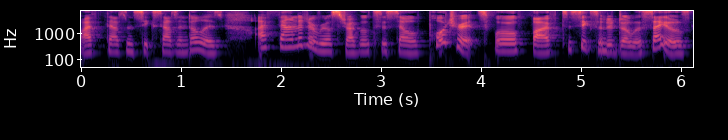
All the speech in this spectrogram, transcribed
$5,000, $6,000, I found it a real struggle to sell portraits for five to $600 sales,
